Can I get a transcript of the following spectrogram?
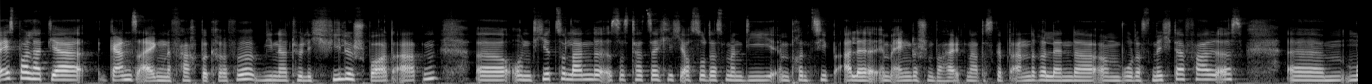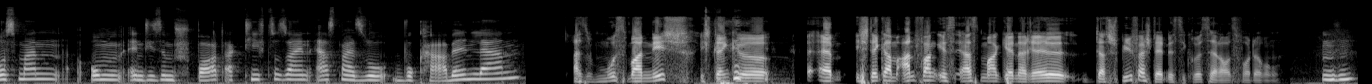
Baseball hat ja ganz eigene Fachbegriffe, wie natürlich viele Sportarten. Äh, und hierzulande ist es tatsächlich auch so, dass man die im Prinzip alle im Englischen behalten hat. Es gibt andere Länder, ähm, wo das nicht der Fall ist. Ähm, muss man, um in diesem Sport aktiv zu sein, erstmal so Vokabeln lernen? Also muss man nicht. Ich denke, äh, ich denke, am Anfang ist erstmal generell das Spielverständnis die größte Herausforderung. Mhm.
